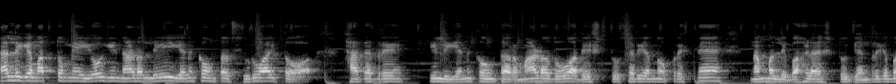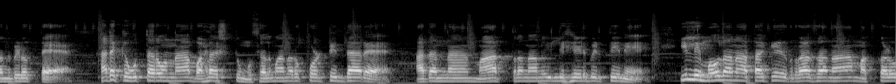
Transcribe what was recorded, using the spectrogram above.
ಅಲ್ಲಿಗೆ ಮತ್ತೊಮ್ಮೆ ಯೋಗಿ ನಾಡಲ್ಲಿ ಎನ್ಕೌಂಟರ್ ಶುರುವಾಯಿತು. ಹಾಗಾದರೆ ಇಲ್ಲಿ ಎನ್ಕೌಂಟರ್ ಮಾಡೋದು ಅದೆಷ್ಟು ಸರಿ ಅನ್ನೋ ಪ್ರಶ್ನೆ ನಮ್ಮಲ್ಲಿ ಬಹಳಷ್ಟು ಜನರಿಗೆ ಬಂದುಬಿಡುತ್ತೆ. ಅದಕ್ಕೆ ಉತ್ತರವನ್ನು ಬಹಳಷ್ಟು ಮುಸಲ್ಮಾನರು ಕೊಟ್ಟಿದ್ದಾರೆ. ಅದನ್ನು ಮಾತ್ರ ನಾನು ಇಲ್ಲಿ ಹೇಳಿಬಿಡ್ತೀನಿ. ಇಲ್ಲಿ ಮೌಲಾನಾ ತಾಕೀರ್ ರಾಜಾನ ಮಕ್ಕಳು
